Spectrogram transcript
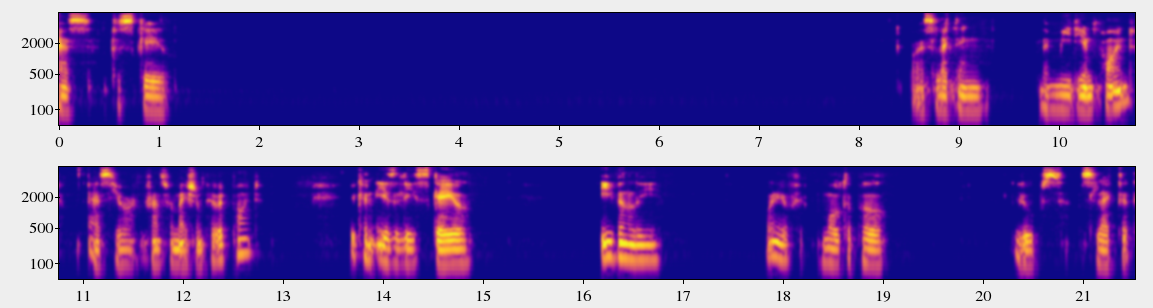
S to scale. By selecting the median point as your transformation pivot point. You can easily scale evenly when you have multiple loops selected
